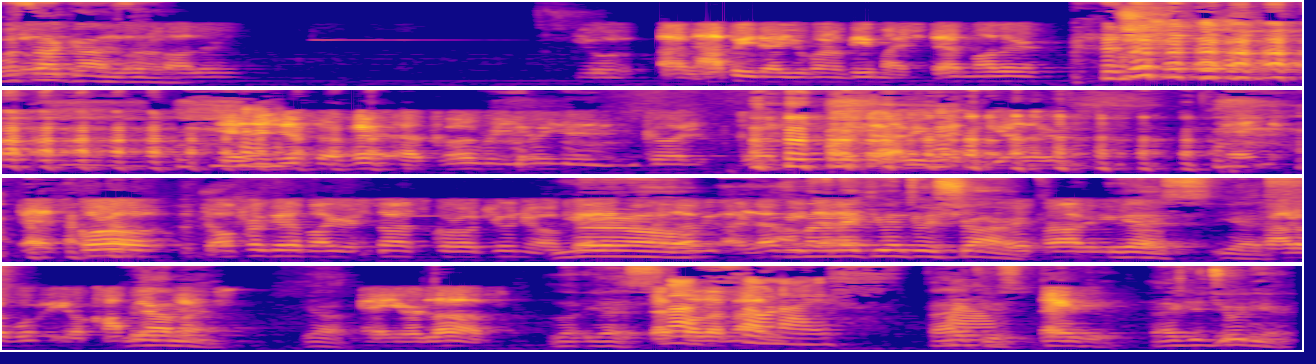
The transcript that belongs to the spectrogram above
What's I love- up, I love Gonzo? Father. You, I'm happy that you're going to be my stepmother. and it's just a, a good reunion. Good, good, good to have you guys together. And, and Squirrel, don't forget about your son, Squirrel Jr., okay? No, no, no. I love you, I love I'm gonna make you into a shark. Very proud of you. Yes, yes. Proud of your accomplishments. Yeah, man. Yeah. and your love. Lo- Yes. That's all That's that so matters. nice. Thank Wow. you. Thank you. Thank you, Junior.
